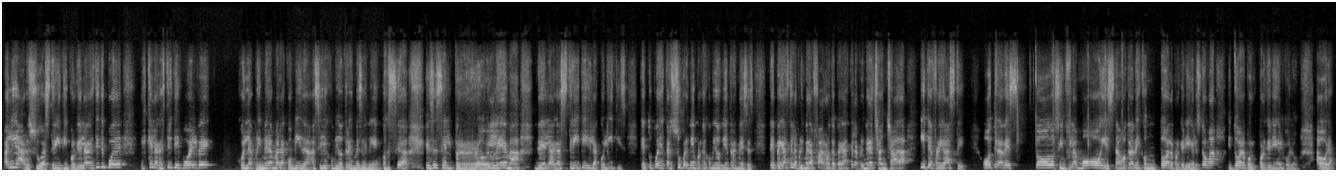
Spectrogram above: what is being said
paliar su gastritis? Porque la gastritis puede, es que la gastritis vuelve con la primera mala comida, así hayas comido tres meses bien. O sea, ese es el problema de la gastritis y la colitis, que tú puedes estar súper bien porque has comido bien tres meses, te pegaste la primera farro, te pegaste la primera chanchada y te fregaste otra vez todo se inflamó y estás otra vez con toda la porquería en el estómago y toda la porquería en el colon. Ahora,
